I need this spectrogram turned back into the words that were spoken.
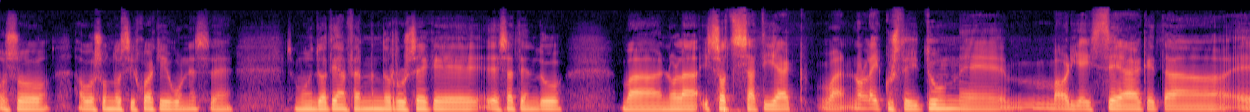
oso, hau oso ondo zijoak igun, ez, e, ze momentu batean Fernando Rusek eh, esaten du, ba, nola izotz zatiak, ba, nola ikuste ditun, e, ba, hori aizeak eta e,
